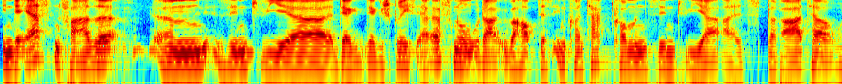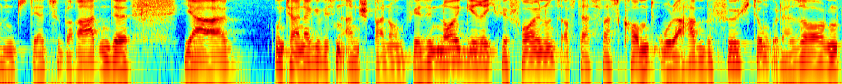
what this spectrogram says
In der ersten Phase ähm, sind wir der, der Gesprächseröffnung oder überhaupt des in Kontakt kommens sind wir als Berater und der zu Beratende ja unter einer gewissen Anspannung. Wir sind neugierig, wir freuen uns auf das, was kommt oder haben Befürchtungen oder Sorgen.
